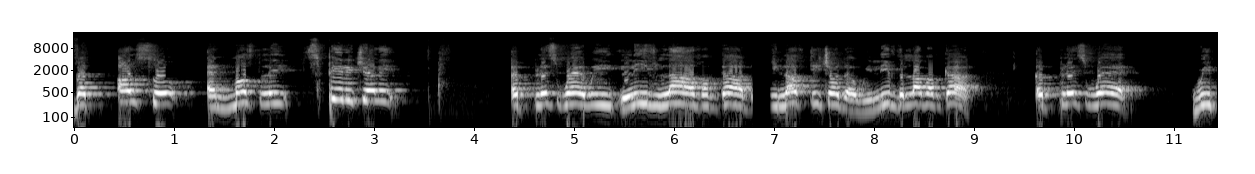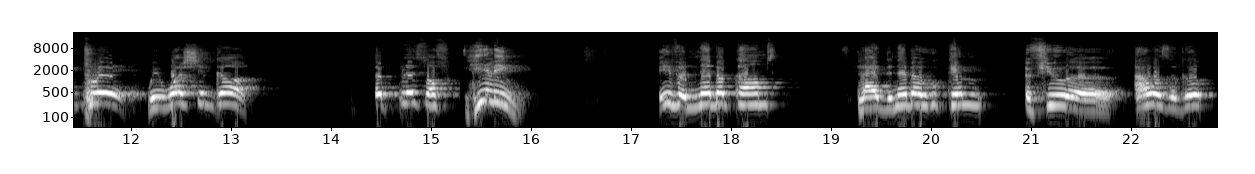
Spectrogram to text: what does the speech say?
but also and mostly spiritually. A place where we live love of God. We love each other. We live the love of God. A place where we pray, we worship God. A place of healing. If a neighbor comes, like the neighbor who came a few uh, hours ago,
